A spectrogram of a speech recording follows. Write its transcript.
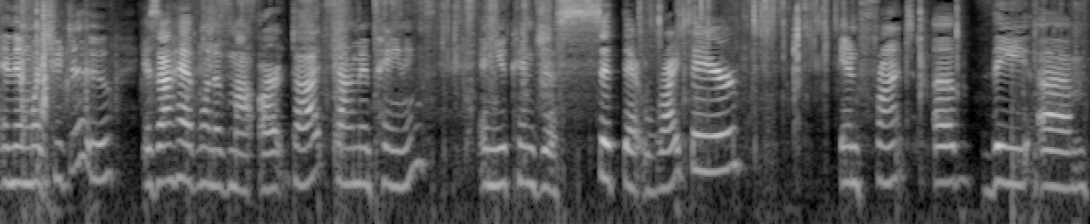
And then what you do is I have one of my ARTDOT diamond paintings and you can just sit that right there in front of the um,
